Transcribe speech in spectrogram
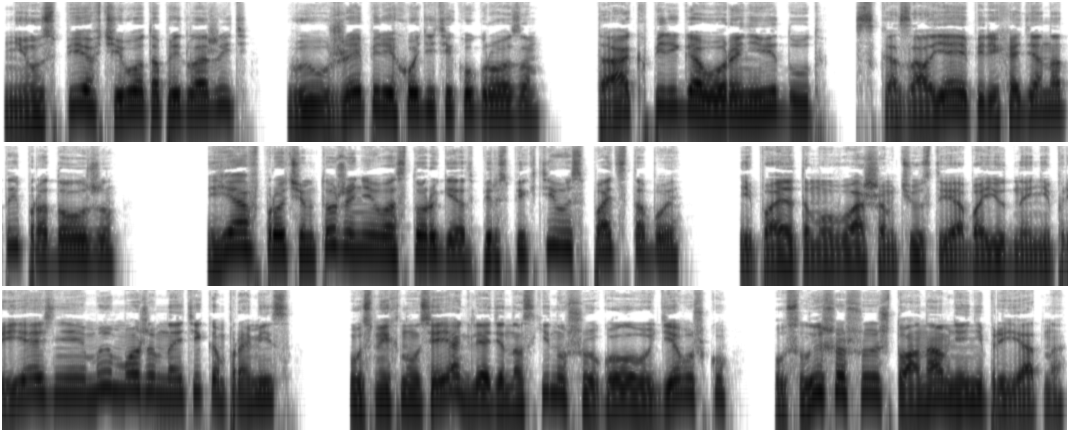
Не успев чего-то предложить, вы уже переходите к угрозам. Так переговоры не ведут, сказал я и, переходя на «ты», продолжил. Я, впрочем, тоже не в восторге от перспективы спать с тобой. И поэтому в вашем чувстве обоюдной неприязни мы можем найти компромисс. Усмехнулся я, глядя на вскинувшую голову девушку, услышавшую, что она мне неприятна.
